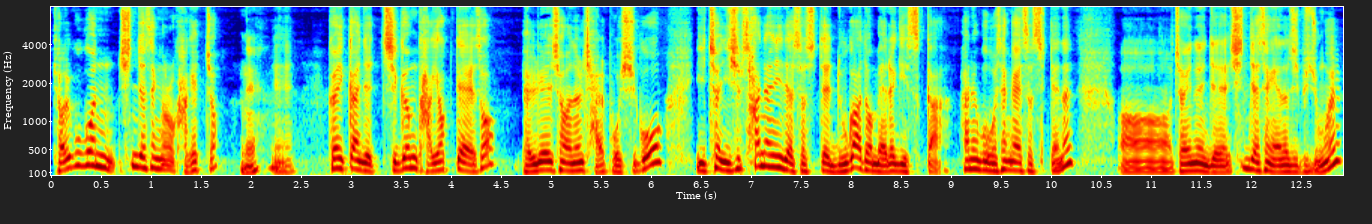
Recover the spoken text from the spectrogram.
결국은 신재생으로 가겠죠. 네. 예. 그러니까 이제 지금 가격대에서 valuation을 잘 보시고 2024년이 됐었을 때 누가 더 매력이 있을까 하는 부분 을 생각했었을 때는 어 저희는 이제 신재생 에너지 비중을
